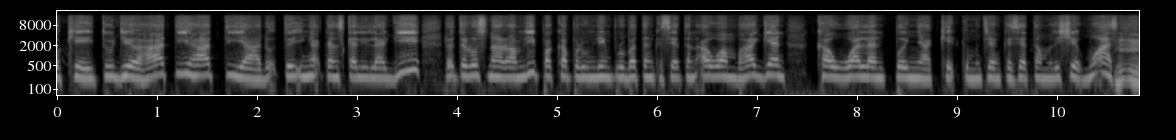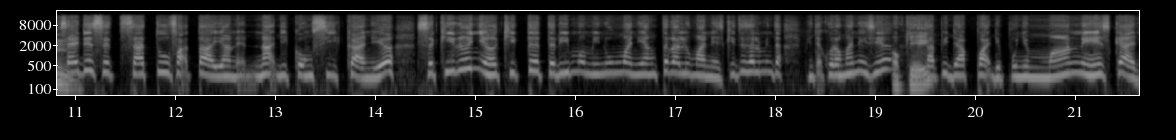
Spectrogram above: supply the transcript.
okey itu dia. Hati-hati ya. Doktor ingatkan sekali lagi, Dr. Rosna Ramli pakar perunding perubatan kesihatan awam bahagian kawalan penyakit Kementerian Kesihatan Malaysia. Muaz, hmm. saya ada satu fakta yang nak dikongsikan ya. Sekiranya kita terima minuman yang terlalu manis, kita selalu minta minta kurang manis ya. Okay. Tapi dapat dia punya manis kan.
